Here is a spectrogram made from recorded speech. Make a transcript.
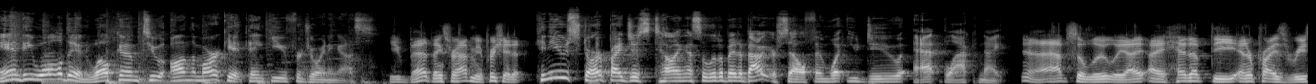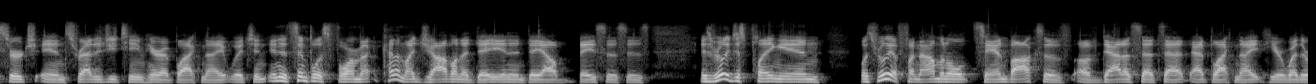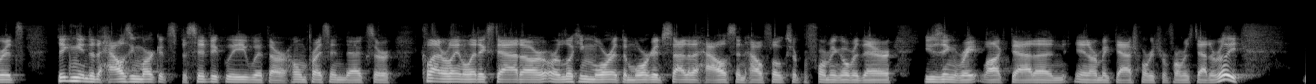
Andy Walden, welcome to On the Market. Thank you for joining us. You bet. Thanks for having me. Appreciate it. Can you start by just telling us a little bit about yourself and what you do at Black Knight? Yeah, absolutely. I, I head up the enterprise research and strategy team here at Black Knight, which, in, in its simplest form, uh, kind of my job on a day in and day out basis is is really just playing in what's really a phenomenal sandbox of of data sets at at Black Knight here, whether it's digging into the housing market specifically with our home price index or collateral analytics data or, or, looking more at the mortgage side of the house and how folks are performing over there using rate lock data and, and our McDash mortgage performance data really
